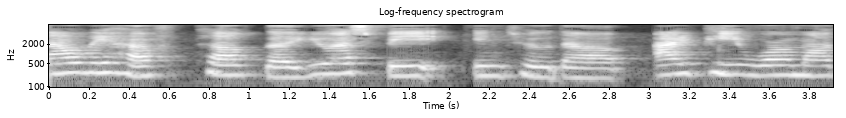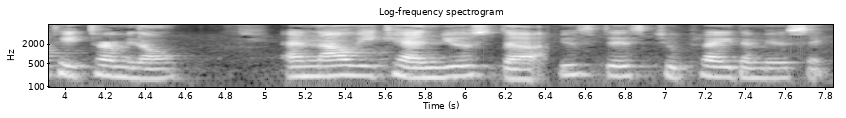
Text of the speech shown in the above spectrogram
Now we have plugged the USB into the IP Wall Mounted Terminal. And now we can use the use this to play the music.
